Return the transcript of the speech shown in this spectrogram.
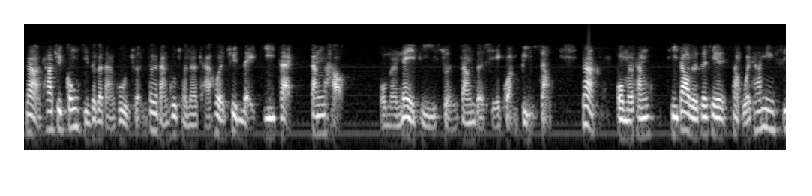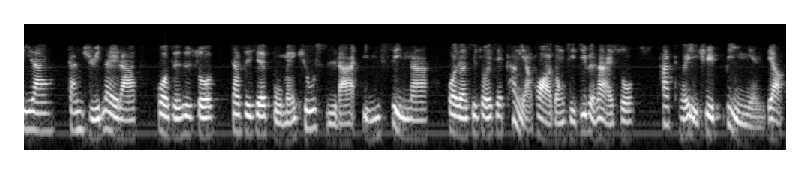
那它去攻击这个胆固醇，这个胆固醇呢才会去累积在刚好我们内皮损伤的血管壁上。那我们常提到的这些像维他命 C 啦、柑橘类啦，或者是说像是一些辅酶 Q 十啦、银杏啊，或者是说一些抗氧化的东西，基本上来说，它可以去避免掉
